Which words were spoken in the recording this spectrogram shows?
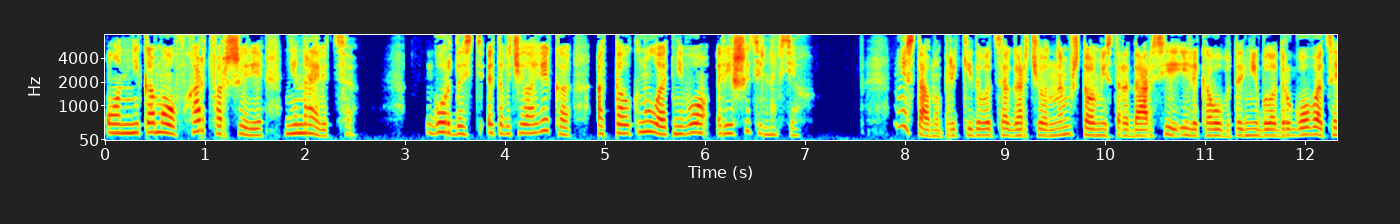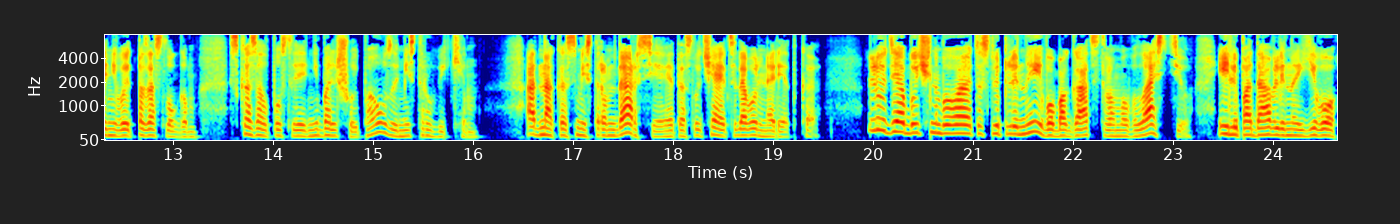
Он никому в Хартфоршире не нравится. Гордость этого человека оттолкнула от него решительно всех. Не стану прикидываться огорченным, что мистер Дарси или кого бы то ни было другого оценивают по заслугам, сказал после небольшой паузы мистер Уикхем. Однако с мистером Дарси это случается довольно редко. Люди обычно бывают ослеплены его богатством и властью или подавлены его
